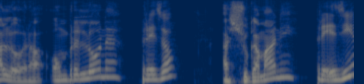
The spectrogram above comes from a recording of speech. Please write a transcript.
Allora, ombrellone, Preso? asciugamani, Presi?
